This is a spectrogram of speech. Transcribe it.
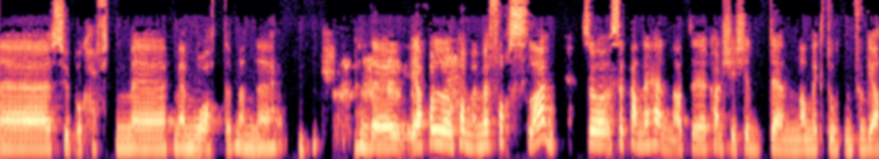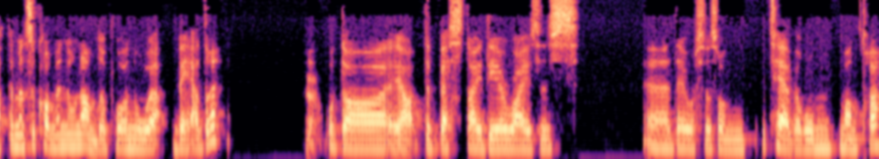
uh, superkraften med, med, måte, men uh, det, iallfall å komme med forslag, så, så, kan det hende at det, kanskje ikke den anekdoten fungerte, men så kommer noen andre på noe bedre. Ja. Og da, ja, the best idea rises. Uh, det er jo også sånn TV-rom-mantra.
